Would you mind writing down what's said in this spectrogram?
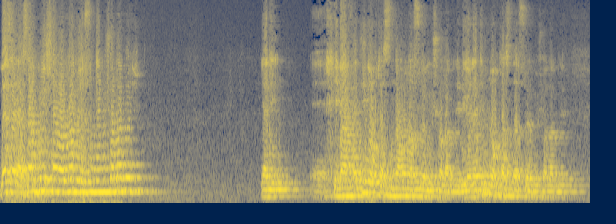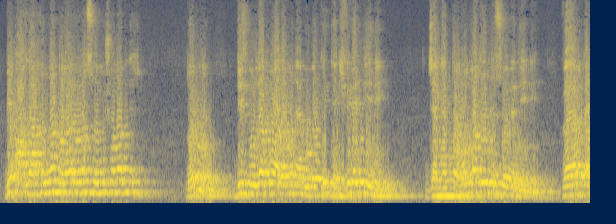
Mesela sen bu işten anlamıyorsun demiş olabilir. Yani e, hilafeti noktasında ona sövmüş olabilir, yönetim noktasında sövmüş olabilir. Bir ahlakından dolayı ona sövmüş olabilir. Doğru mu? Biz burada bu adamın Ebu Bekir tekfir ettiğini, cennette olmadığını söylediğini veya da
